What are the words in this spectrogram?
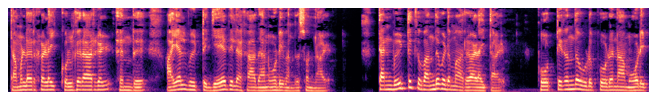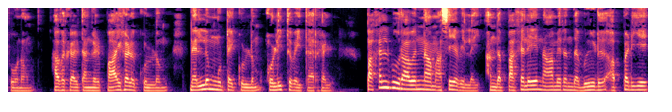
தமிழர்களை கொள்கிறார்கள் என்று அயல் வீட்டு ஜெயதிலகாதான் ஓடி வந்து சொன்னாள். தன் வீட்டுக்கு வந்து விடுமாறு அழைத்தாள். போட்டிருந்த உடுப்போடு நாம் ஓடிப்போனோம் அவர்கள் தங்கள் பாய்களுக்குள்ளும் நெல்லு மூட்டைக்குள்ளும் ஒழித்து வைத்தார்கள். பகல் பூராவும் நாம் அசையவில்லை. அந்த பகலே நாம் இருந்த வீடு அப்படியே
